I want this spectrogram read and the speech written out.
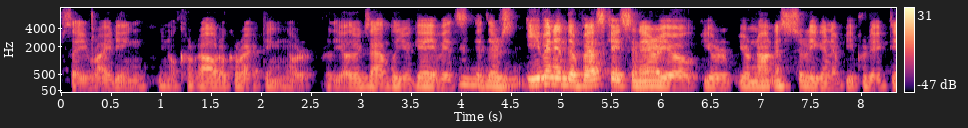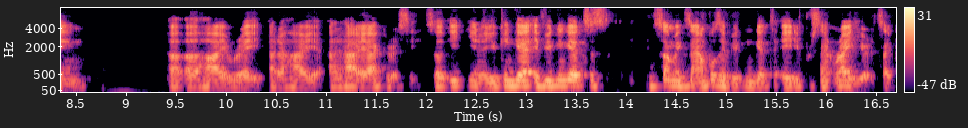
say writing you know auto correcting or, or the other example you gave it's mm-hmm. there's even in the best case scenario you're you're not necessarily going to be predicting a, a, high rate at a high at high accuracy so you know you can get if you can get to in some examples, if you can get to 80% right here, it's like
